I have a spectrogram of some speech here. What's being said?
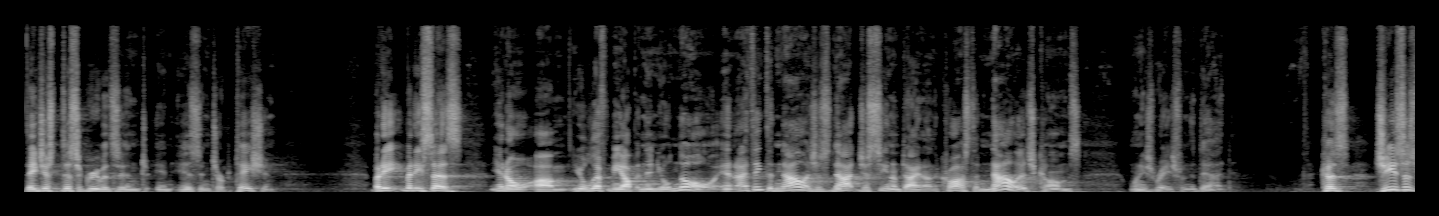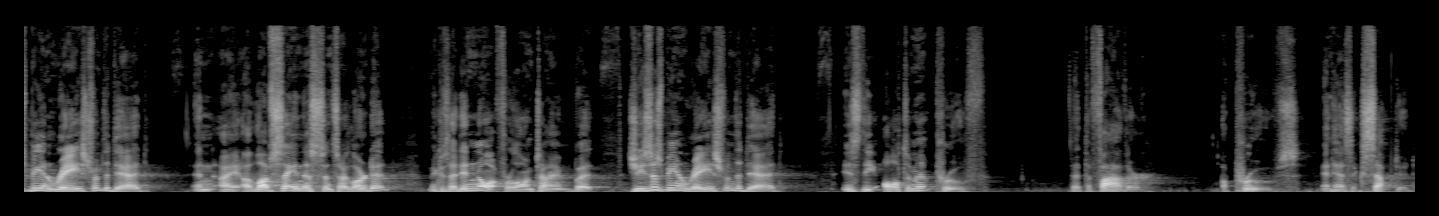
They just disagree with his, in, his interpretation. But he, but he says, you know, um, you'll lift me up and then you'll know. And I think the knowledge is not just seeing him dying on the cross, the knowledge comes when he's raised from the dead. Because Jesus being raised from the dead, and I, I love saying this since I learned it because I didn't know it for a long time, but Jesus being raised from the dead is the ultimate proof that the Father approves and has accepted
